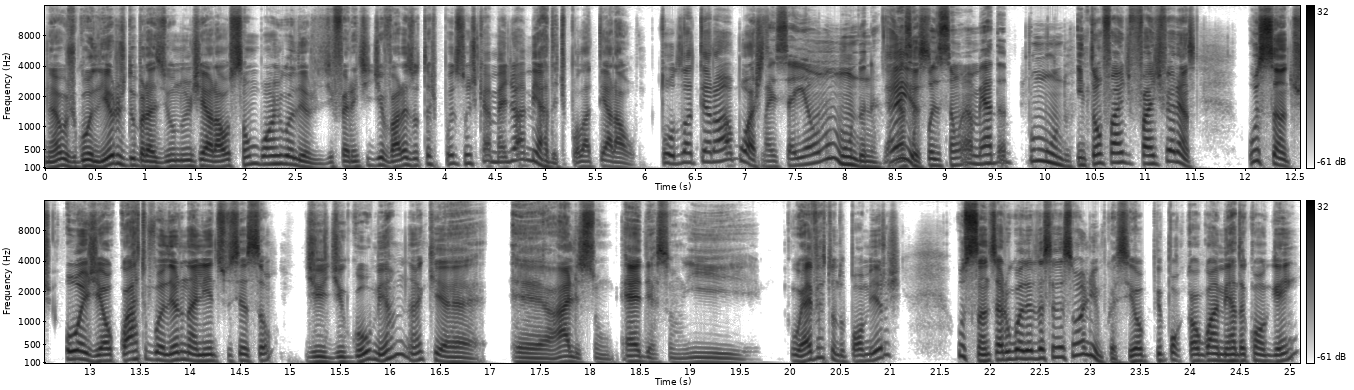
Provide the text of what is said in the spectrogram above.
Né? Os goleiros do Brasil, no geral, são bons goleiros, diferente de várias outras posições que a média é uma merda, tipo lateral. Todo lateral é uma bosta. Mas isso aí é no mundo, né? É Essa isso. posição é uma merda pro mundo. Então faz, faz diferença. O Santos, hoje, é o quarto goleiro na linha de sucessão, de, de gol mesmo, né? Que é, é Alisson, Ederson e o Everton do Palmeiras. O Santos era o goleiro da seleção olímpica. Se eu pipocar alguma merda com alguém,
